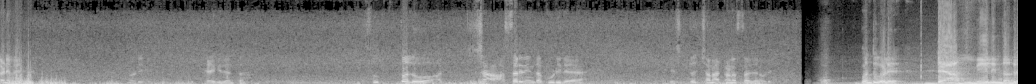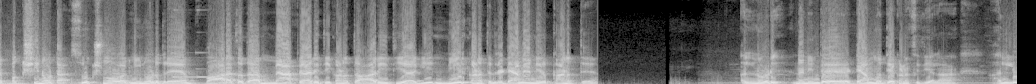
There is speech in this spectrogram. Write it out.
ಕಣಿವೆ. ನೋಡಿ ಹೇಗಿದೆ ಅಂತ? ಸುತ್ತಲೂ ಅಚ್ಚ ಹಸರಿನಿಂದ ಕೂಡಿದೆ. ಎಷ್ಟು ಚೆನ್ನಾಗಿ ಕಾಣಿಸ್ತಾ ಇದೆ ನೋಡಿ. ಬಂಧುಗಳೇ ಡ್ಯಾಮ್ ಮೇಲಿಂದ, ಅಂದ್ರೆ ಪಕ್ಷಿ ನೋಟ, ಸೂಕ್ಷ್ಮವಾಗಿ ನೀವು ನೋಡಿದ್ರೆ ಭಾರತದ ಮ್ಯಾಪ್ ಯಾವ ರೀತಿ ಕಾಣುತ್ತೋ ಆ ರೀತಿಯಾಗಿ ನೀರು ಕಾಣುತ್ತೆ, ಅಂದ್ರೆ ಡ್ಯಾಮಿನ ನೀರು ಕಾಣುತ್ತೆ. ಅಲ್ಲಿ ನೋಡಿ ನನ್ನ ಹಿಂದೆ ಡ್ಯಾಮ್ ಮಧ್ಯ ಕಾಣಿಸ್ತಿದೆಯಲ್ಲ, ಅಲ್ಲಿ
